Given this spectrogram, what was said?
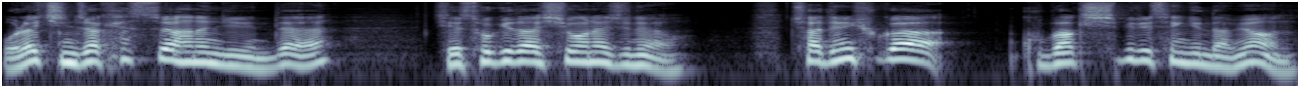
원래 진작 했어야 하는 일인데 제 속이 다 시원해지네요. 차디는 휴가 9박 10일이 생긴다면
